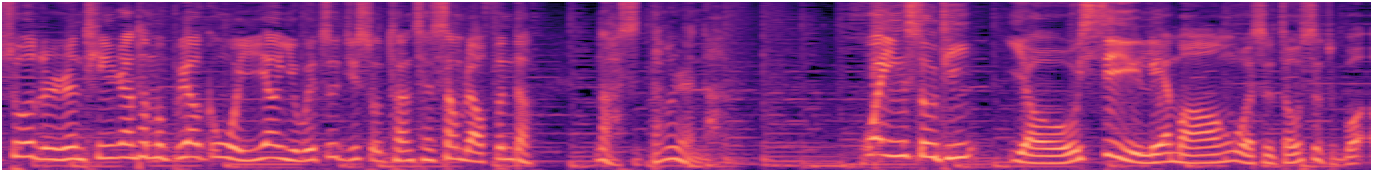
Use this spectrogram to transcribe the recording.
所有的人听，让他们不要跟我一样，以为自己手残才上不了分的，那是当然的。欢迎收听游戏联盟，我是周四主播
